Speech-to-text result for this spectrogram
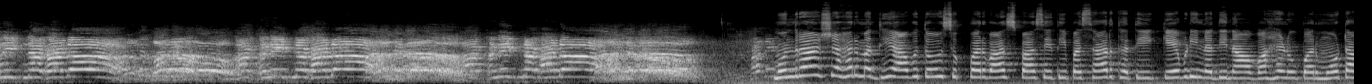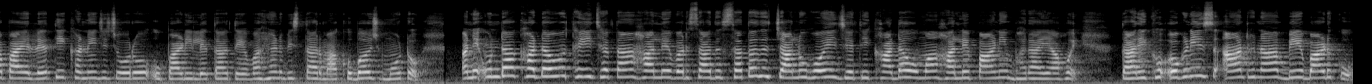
ખનીજ ના ખાડા! આ ખનીજ ના ખાડા! આ ખનીજ ના ખાડા! મુન્દ્રા શહેર મધ્યે આવતો સુપરવાસ પાસેથી પસાર થતી કેવડી નદીના વહેણ ઉપર મોટા પાયે રેતી ખનીજ ચોરો ઉપાડી લેતા તે વહેણ વિસ્તારમાં ખૂબ જ મોટો અને ઊંડા ખાડાઓ થઈ જતાં હાલે વરસાદ સતત ચાલુ હોય, જેથી ખાડાઓમાં હાલે પાણી ભરાયા હોય. તારીખ ઓગણીસ આઠના બે બાળકો,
